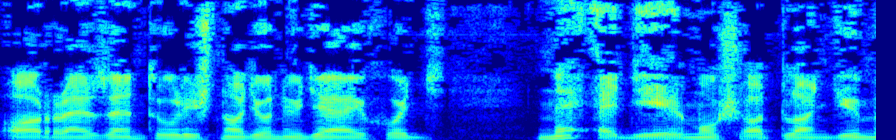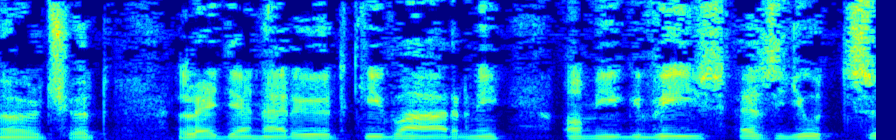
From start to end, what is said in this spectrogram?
arra ezentúl is nagyon ügyelj, hogy ne egyél mosatlan gyümölcsöt, legyen erőd kivárni, amíg vízhez jutsz,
